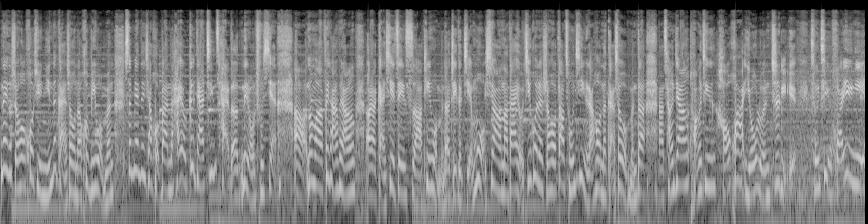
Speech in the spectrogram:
那个时候，或许您的感受呢，会比我们身边的小伙伴呢还有更加精彩的内容出现啊、那那么非常非常呃感谢这一次啊听我们的这个节目，希望呢大家有机会的时候到重庆，然后呢感受我们的啊、长江黄金豪华游轮之旅。重庆欢迎你。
